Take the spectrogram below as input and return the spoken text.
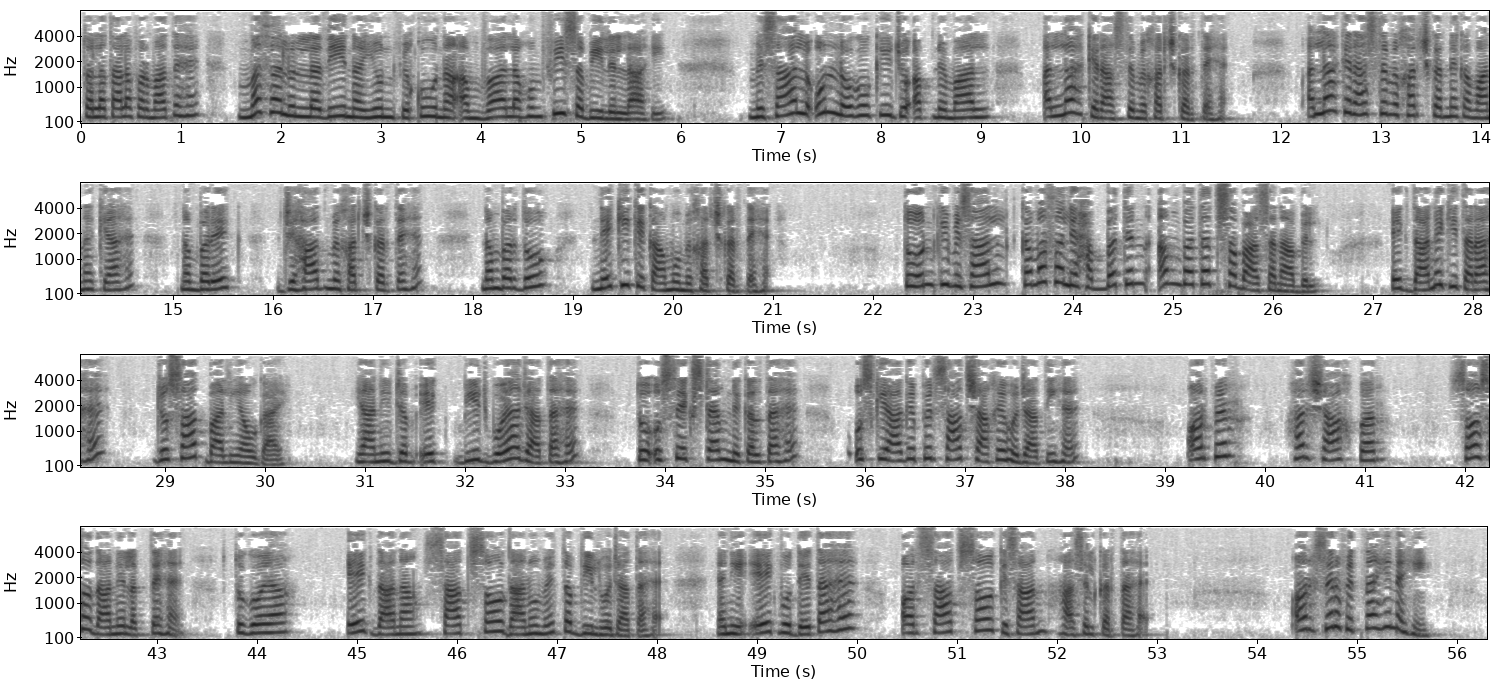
تو اللہ تعالیٰ فرماتے ہیں مسل الدین یون فکون اموال فی سبیل اللہ مثال ان لوگوں کی جو اپنے مال اللہ کے راستے میں خرچ کرتے ہیں۔ اللہ کے راستے میں خرچ کرنے کا معنی کیا ہے؟ نمبر ایک جہاد میں خرچ کرتے ہیں۔ نمبر دو، نیکی کے کاموں میں خرچ کرتے ہیں۔ تو ان کی مثال کمف الحبت امبت سب آسنابل ایک دانے کی طرح ہے جو سات بالیاں اگائے۔ یعنی جب ایک بیج بویا جاتا ہے، تو اس سے ایک اسٹیم نکلتا ہے۔ اس کے آگے پھر سات شاخیں ہو جاتی ہیں۔ اور پھر ہر شاخ پر سو سو دانے لگتے ہیں۔ تو گویا ایک دانا سات سو دانوں میں تبدیل ہو جاتا ہے۔ یعنی ایک وہ دیتا ہے اور سات سو کسان حاصل کرتا ہے۔ اور صرف اتنا ہی نہیں،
